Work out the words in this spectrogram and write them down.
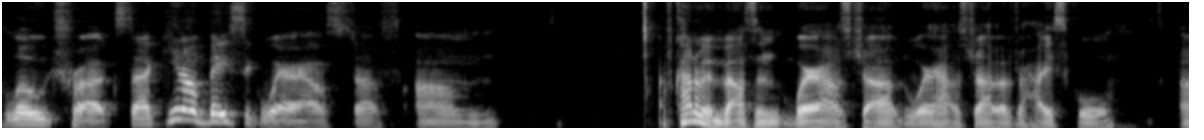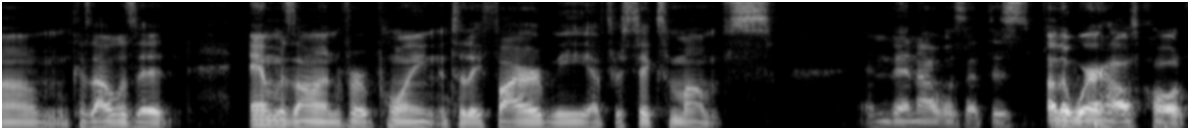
load trucks, like you know, basic warehouse stuff. Um I've kind of been bouncing warehouse job to warehouse job after high school. Um, because I was at Amazon for a point until they fired me after six months. And then I was at this other warehouse called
